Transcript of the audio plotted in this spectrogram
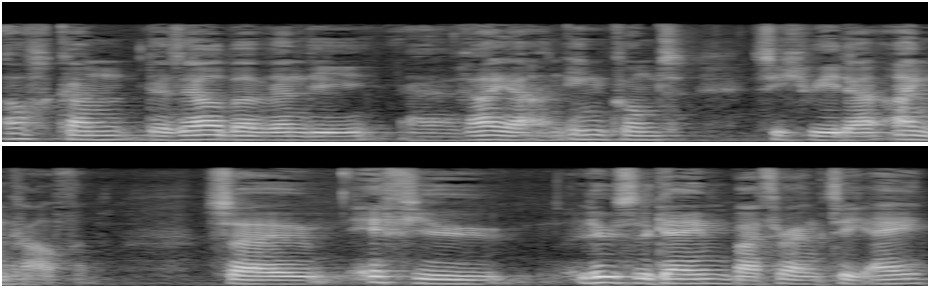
Auch kann derselbe, wenn die uh, Reihe an ihn kommt, sich wieder einkaufen. So if you lose the game by throwing TA,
